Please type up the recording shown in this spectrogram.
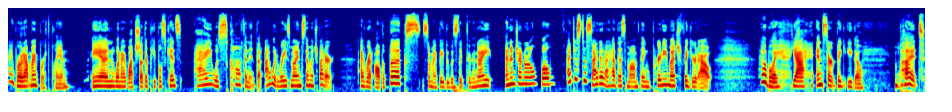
I wrote out my birth plan. And when I watched other people's kids, I was confident that I would raise mine so much better. I read all the books so my baby would sleep through the night. And in general, well, I just decided I had this mom thing pretty much figured out. Oh boy, yeah, insert big ego. But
